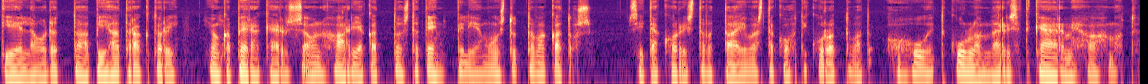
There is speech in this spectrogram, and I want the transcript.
Tiellä odottaa pihatraktori, jonka peräkärryssä on harjakattoista temppeliä muistuttava katos. Sitä koristavat taivasta kohti kurottavat ohuet kullanväriset käärmehahmot.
